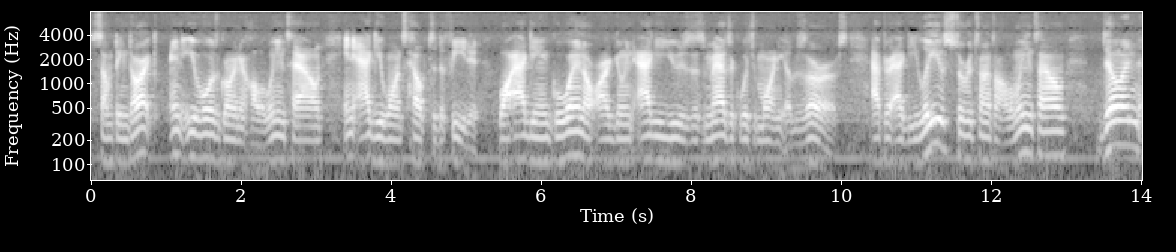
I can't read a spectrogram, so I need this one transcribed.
Something dark and evil is growing in Halloween Town, and Aggie wants help to defeat it. While Aggie and Gwen are arguing, Aggie uses magic which Marnie observes. After Aggie leaves to return to Halloween Town, Dylan,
